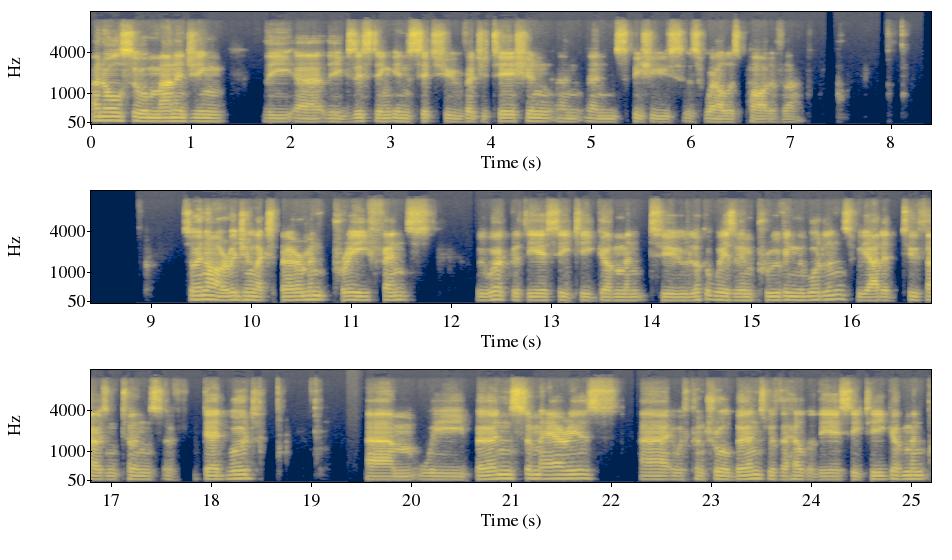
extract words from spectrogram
and also managing the uh, the existing in situ vegetation and, and species as well as part of that. So in our original experiment, pre-fence, we worked with the ACT government to look at ways of improving the woodlands. We added 2,000 tons of dead wood. Um, we burned some areas uh, with controlled burns with the help of the ACT government.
